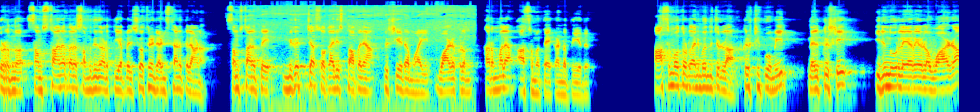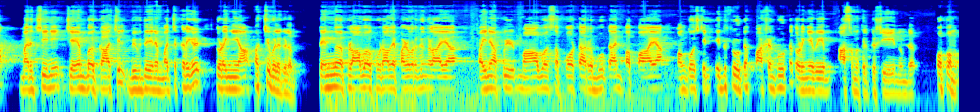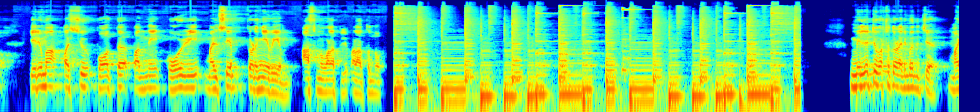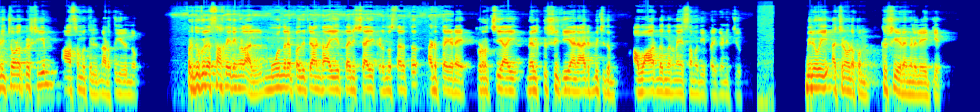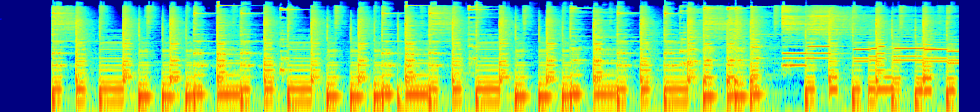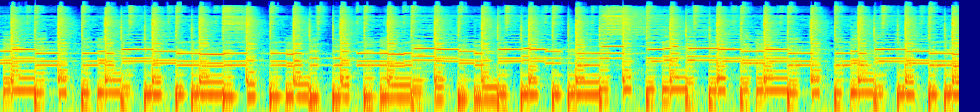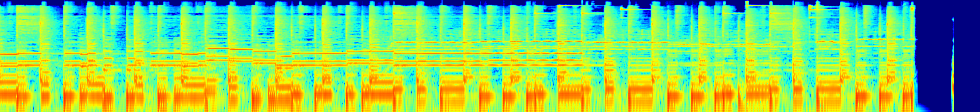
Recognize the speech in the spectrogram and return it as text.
തുടർന്ന് സംസ്ഥാനതല സമിതി നടത്തിയ പരിശോധനയുടെ അടിസ്ഥാനത്തിലാണ് സംസ്ഥാനത്തെ മികച്ച സ്വകാര്യ സ്ഥാപന കൃഷിയിടമായി വാഴക്കുളം കർമ്മല ആശ്രമത്തെ കണ്ടെത്തിയത്. ആശ്രമത്തോടനുബന്ധിച്ചുള്ള കൃഷിഭൂമിയിൽ നെൽകൃഷി ഇരുന്നൂറിലേറെയുള്ള വാഴ മരച്ചീനി ചേമ്പ് കാച്ചിൽ വിവിധയിനം പച്ചക്കറികൾ തുടങ്ങിയ ഭക്ഷ്യവിളകളും തെങ്ങ് പ്ലാവ് കൂടാതെ പഴവർഗങ്ങളായ പൈനാപ്പിൾ മാവ് സപ്പോട്ട rambutan papaya mangosteen egg fruit passion fruit തുടങ്ങിയവയും ആശ്രമത്തിൽ കൃഷി ചെയ്യുന്നുണ്ട്. ഒപ്പം എരുമ പശു പോത്ത് പന്നി കോഴി മത്സ്യം തുടങ്ങിയവയും ആശ്രമ വളർത്തിൽ വളർത്തുന്നു. മില്ലറ്റ് വർഷത്തോടനുബന്ധിച്ച് മണിച്ചോള കൃഷിയും ആശ്രമത്തിൽ നടത്തിയിരുന്നു. പ്രതികൂല സാഹചര്യങ്ങളാൽ മൂന്നര പതിറ്റാണ്ടായി തരിശായി കിടന്ന സ്ഥലത്ത് അടുത്തയിടെ തുടർച്ചയായി നെൽകൃഷി ചെയ്യാൻ ആരംഭിച്ചതും അവാർഡ് നിർണയ സമിതി പരിഗണിച്ചു. ബിനോയ് അച്ഛനോടൊപ്പം കൃഷിയിടങ്ങളിലേക്ക്.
